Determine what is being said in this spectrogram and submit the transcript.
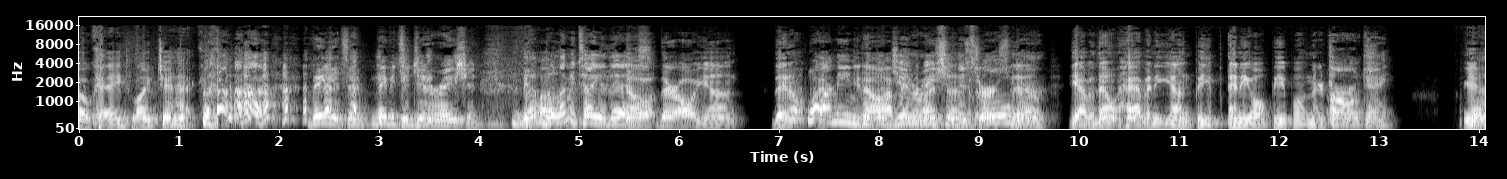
Okay, like Jack. maybe it's a maybe it's a generation. But, but let me tell you this. No, they're all young. They don't. Well, I mean, you know, the I've been to my generation that's church. Older- yeah, but they don't have any young people, any old people in their church. oh, okay. Yeah. Well,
